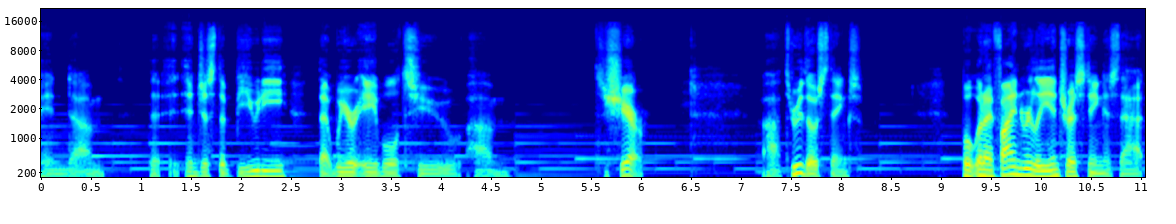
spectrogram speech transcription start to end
and um, and just the beauty that we are able to um, to share uh, through those things. But what I find really interesting is that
